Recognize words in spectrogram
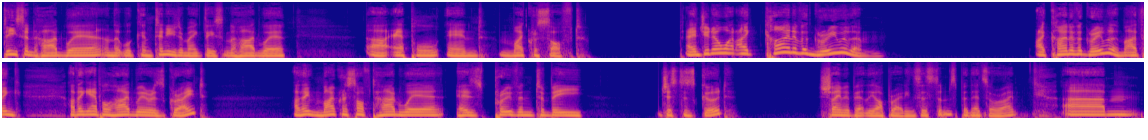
decent hardware and that will continue to make decent hardware uh, Apple and Microsoft. And you know what? I kind of agree with them. I kind of agree with them. I think I think Apple hardware is great. I think Microsoft hardware has proven to be just as good. Shame about the operating systems, but that's all right. Um,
